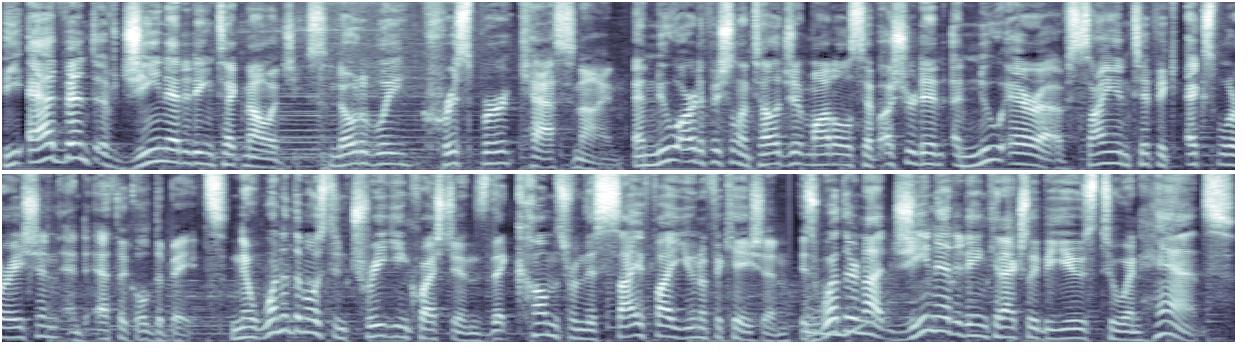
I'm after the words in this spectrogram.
The advent of gene editing technologies, notably CRISPR Cas9, and new artificial intelligent models have ushered in a new era of scientific exploration and ethical debates. Now, one of the most intriguing questions that comes from this sci fi unification is whether or not gene editing can actually be used to enhance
